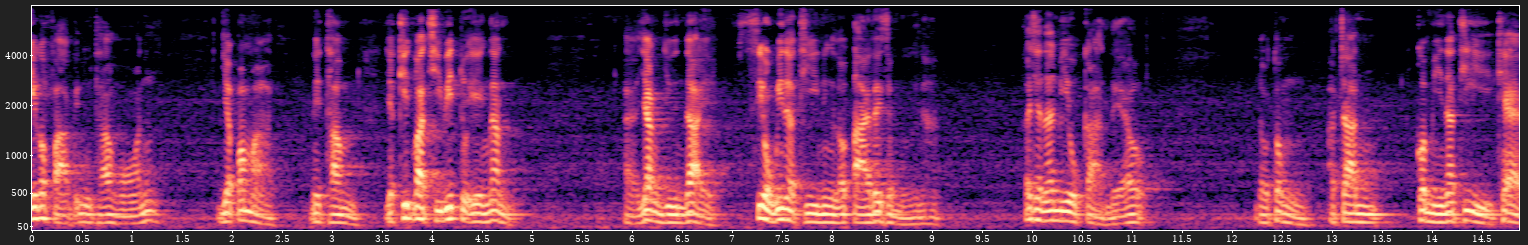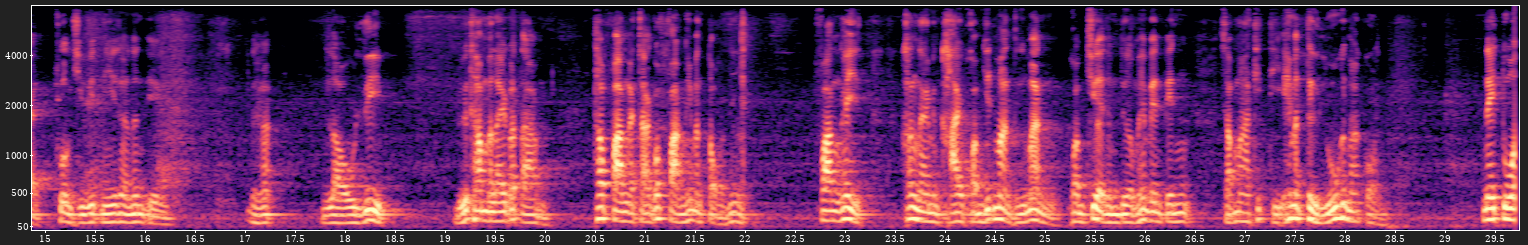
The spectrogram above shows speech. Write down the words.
นี้ก็ฝากเป็นอุทาหรณ์อย่าประมาทในธรรม อย่าคิดว่าชีวิตตัวเองนั่นยั่งยืนได้เสี้ยววินาทีหนึ่งเราตายได้เสมอนะฮะเพราะฉะนั้นมีโอกาสแล้ว เราต้องอาจารย์ก็มีหน้าที่แค่ช่วงชีวิตนี้เท่านั้นเอง นะฮะเรารีบ หรือทำอะไรก็ตาม ถ้าฟังอาจารย์ก็ฟังให้มันต่อเนื่องฟังให้ข้างในมันคลายความยึดมั่นถือมั่น ความเชื่อเดิมๆให้เป็นเป็นสัมมาทิฏฐิให้มันตื่นรู้ขึ้นมาก่อน ในตัว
